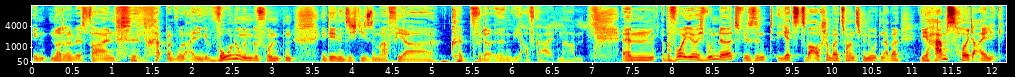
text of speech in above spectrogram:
in Nordrhein-Westfalen, hat man wohl einige Wohnungen gefunden, in denen sich diese Mafia-Köpfe da irgendwie aufgehalten haben. Ähm, bevor ihr euch wundert, wir sind jetzt zwar auch schon bei 20 Minuten, aber wir haben es heute eilig.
